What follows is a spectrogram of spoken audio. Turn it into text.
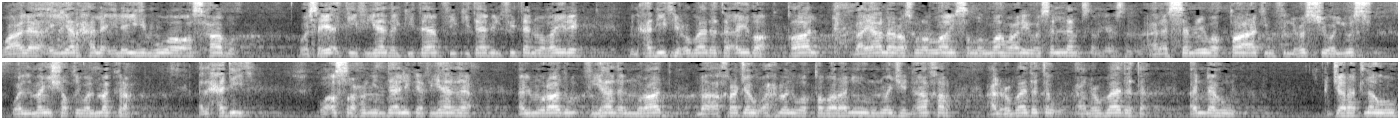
وعلى أن يرحل إليهم هو وأصحابه. وسيأتي في هذا الكتاب في كتاب الفتن وغيره من حديث عبادة أيضا. قال بايعنا رسول الله صلى الله عليه وسلم على السمع والطاعة في العسر واليسر والمنشط والمكره. الحديث وأصرح من ذلك في هذا المراد في هذا المراد ما أخرجه أحمد والطبراني من وجه آخر عن عبادة عن عبادة أنه جرت له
